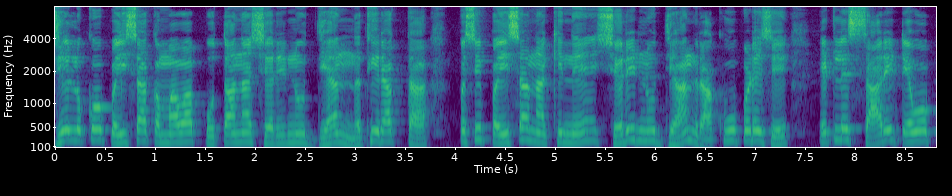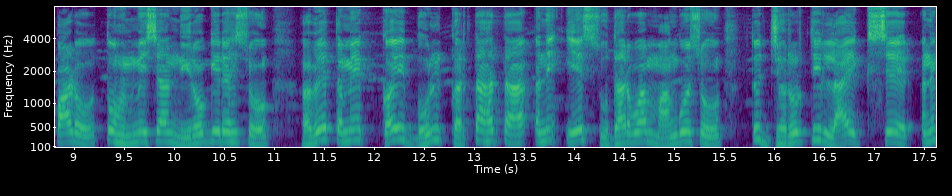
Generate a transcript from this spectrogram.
જે લોકો પૈસા કમાવા પોતાના શરીરનું ધ્યાન નથી રાખતા, પછી પૈસા નાખીને શરીરનું ધ્યાન રાખવું પડે છે. એટલે સારી ટેવો પાડો તો હંમેશા નિરોગી રહેશો. હવે તમે કઈ ભૂલ કરતા હતા અને એ સુધારવા માંગો છો, તો જરૂરથી લાઇક શેર અને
